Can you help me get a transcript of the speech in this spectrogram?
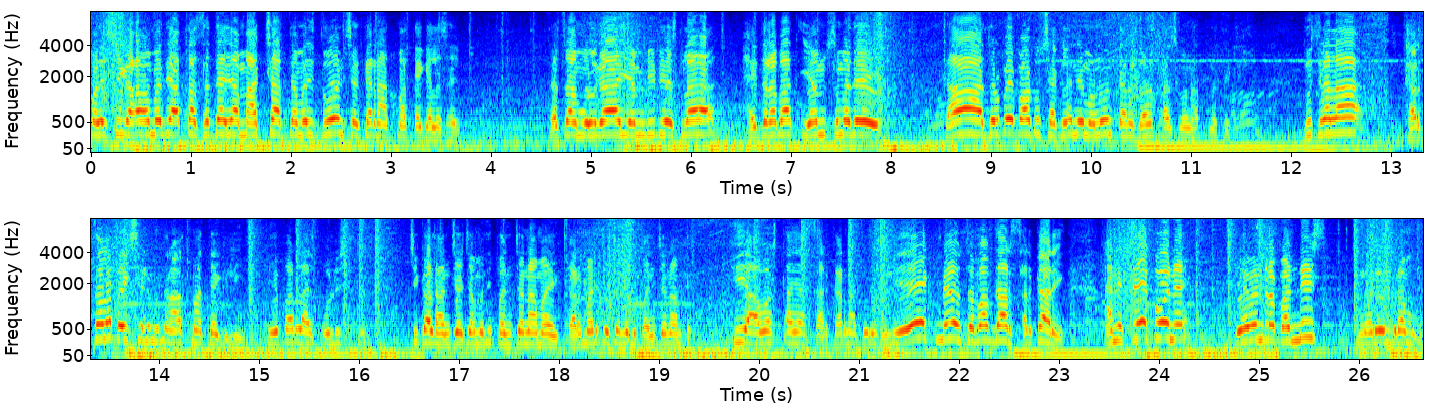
पळशी गावामध्ये आता सध्या या मागच्या हप्त्यामध्ये दोन शेतकऱ्यांना आत्महत्या केलं साहेब. त्याचा मुलगा एम बी बी एसला हैदराबाद एम्समध्ये दहा हजार रुपये पाठवू शकला नाही म्हणून त्याला गळ फासवून घेऊन आत्महत्या केली. दुसऱ्याला खर्चाला पैसे नाही म्हणून आत्महत्या केली. पेपरला आहे पोलीस चिकाढांच्या याच्यामध्ये पंचनामा आहे करमाडीच्या याच्यामध्ये पंचनामा आहे. ही अवस्था या सरकारनं करून ठेवली एकमेव जबाबदार सरकार आहे. आणि ते कोण आहे? देवेंद्र फडणवीस नरेंद्र मोदी.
